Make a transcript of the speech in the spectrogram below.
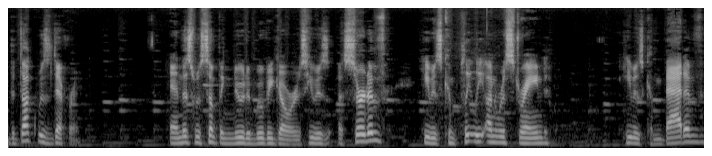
the duck was different. And this was something new to moviegoers. He was assertive, he was completely unrestrained, he was combative,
